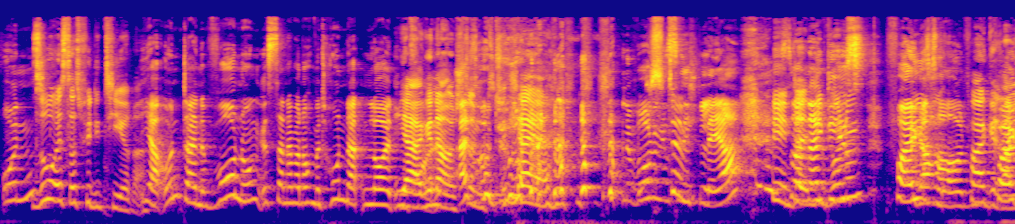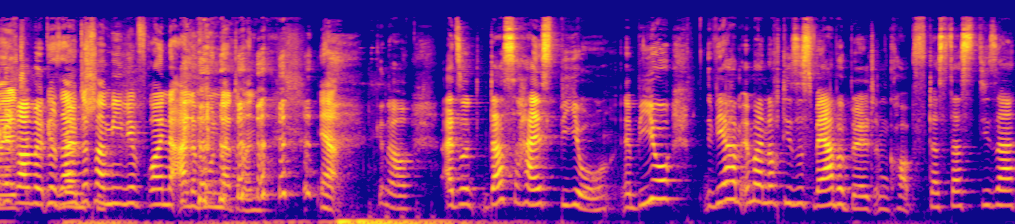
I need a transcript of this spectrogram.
Und so ist das für die Tiere. Ja, und deine Wohnung ist dann aber noch mit hunderten Leuten Ja, voll. genau, stimmt. Also du, ja, ja. deine Wohnung stimmt. ist nicht leer, nee, sondern die, die Wohnung ist vollgehauen, vollgerammelt. vollgerammelt Gesamte Familie, Freunde, alle wohnen da drin. Ja. Genau. Also das heißt Bio. Äh, Bio, wir haben immer noch dieses Werbebild im Kopf, dass das dieser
